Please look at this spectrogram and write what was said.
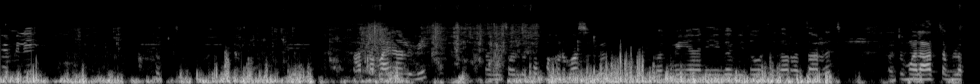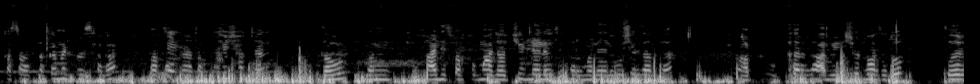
फॅमिली आता बाहेर आलो मी. आता मी चाललो पप्पाकडे मासे घेऊन मग मी आणि जरा तुम्हाला आजचा ब्लॉग कसा वाटला कमेंट करून सांगा. पप्पा आता खुश होत्या जाऊन. पण आधीच पप्पा माझ्यावर चिडलेले होते कारण मला यायला उशीर होता. आप- कारण आम्ही शूट मारत होतो. तर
